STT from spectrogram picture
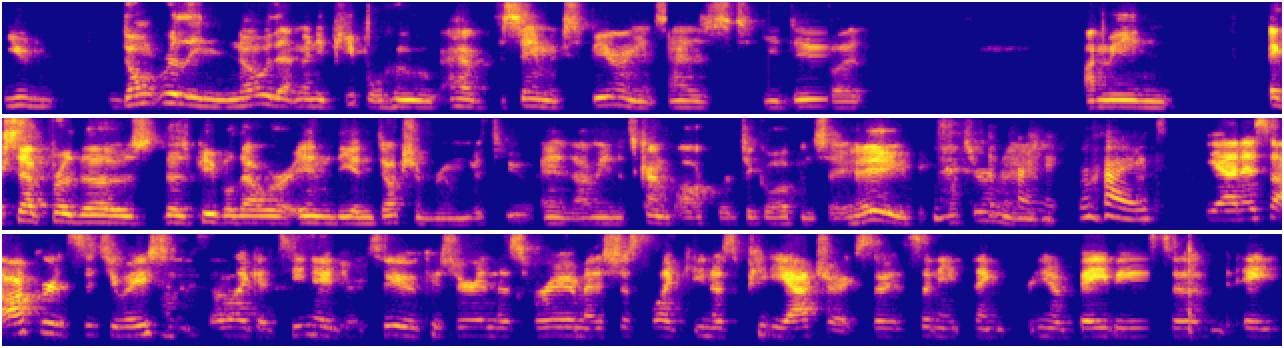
you don't really know that many people who have the same experience as you do, but I mean, except for those those people that were in the induction room with you. And I mean, it's kind of awkward to go up and say, "Hey, what's your name?" right, right. Yeah, and it's an awkward situation for like a teenager too, because you're in this room and it's just like you know it's pediatrics, so it's anything you know babies to age,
